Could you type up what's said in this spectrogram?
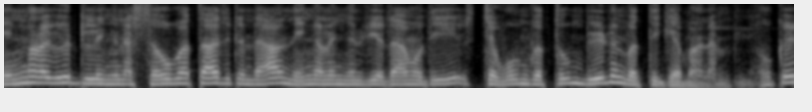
നിങ്ങളുടെ വീട്ടിൽ ഇങ്ങനെ സ്റ്റവ് കത്താതിട്ടുണ്ടാ നിങ്ങളിങ്ങനെ ചെയ്താൽ മതി. സ്റ്റവും കത്തും വീടും കത്തിക്കാൻ വേണം. ഓക്കെ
